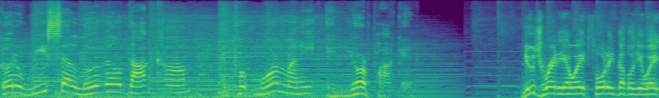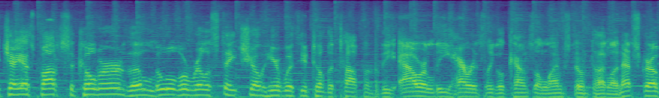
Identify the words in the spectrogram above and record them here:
Go to WeSellLouisville.com and put more money in your pocket. News Radio 840 WHAS, Bob Sokoler, the Louisville Real Estate Show here with you till the top of the hour. Lee Harris, Legal Counsel, Limestone Title and Escrow,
